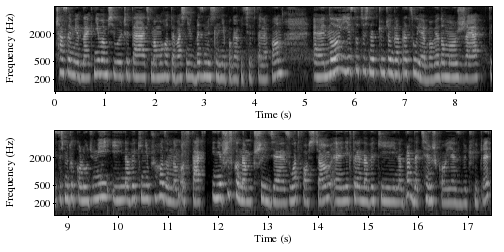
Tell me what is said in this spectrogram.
czasem jednak nie mam siły czytać, mam ochotę właśnie bezmyślnie pogapić się w telefon. E, No i jest to coś, nad czym ciągle pracuję, bo wiadomo, że jesteśmy tylko ludźmi i nawyki nie przychodzą nam od tak i nie wszystko nam przyjdzie z łatwością. E, Niektóre nawyki naprawdę ciężko jest wyćwiczyć,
